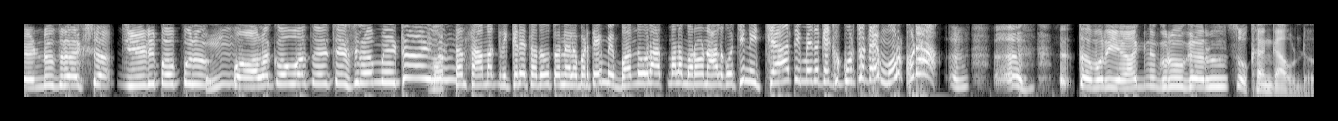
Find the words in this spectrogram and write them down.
ఎండు ద్రాక్ష జీడిపప్పులు. పాలకోవాతో చేసిన మిఠాయి మొత్తం సామాగ్రి ఇక్కడే చదువుతూ నిలబడితే మీ బంధువుల ఆత్మల మరో నాలుగు వచ్చి నీ ఛాతి మీదకి కూర్చుంటే మూర్ఖుడా తమరి ఆజ్ఞ గురువు గారు సుఖంగా ఉండు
